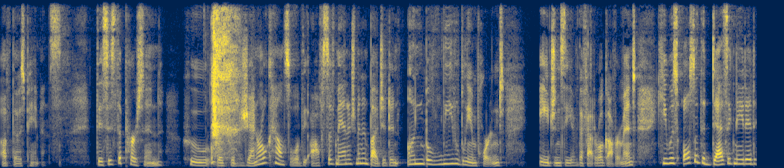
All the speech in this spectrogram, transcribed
of those payments. This is the person who was the general counsel of the Office of Management and Budget, an unbelievably important agency of the federal government. He was also the designated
